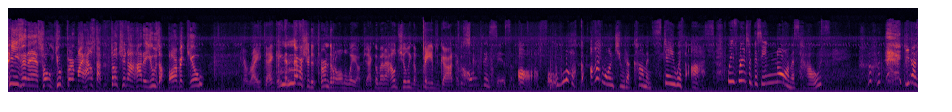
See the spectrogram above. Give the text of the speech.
He's an asshole. You burnt my house down. Don't you know how to use a barbecue? You're right. I I never should have turned it all the way up, Jack, no matter how chilly the babes got. It was... Oh, this is awful. Look, I want you to come and stay with us. We've rented this enormous house. yes,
